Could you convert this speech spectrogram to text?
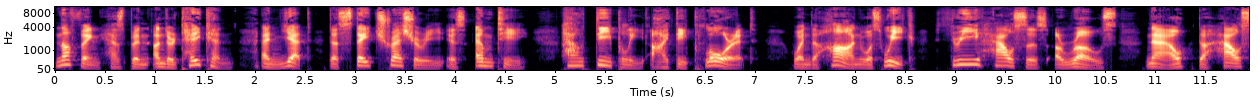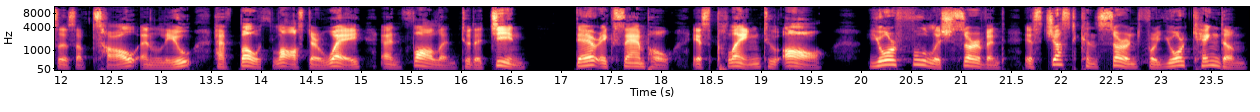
Nothing has been undertaken, and yet the state treasury is empty. How deeply I deplore it. When the Han was weak, three houses arose. Now, the houses of Cao and Liu have both lost their way and fallen to the Jin. Their example is plain to all. Your foolish servant is just concerned for your kingdom.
